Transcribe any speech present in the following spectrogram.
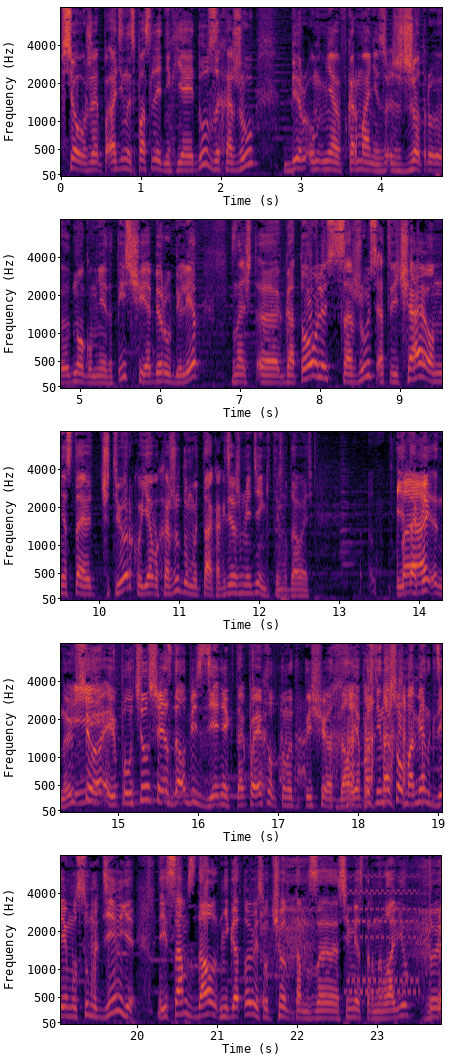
все, уже один из последних я иду, захожу, беру, у меня в кармане жжет ногу, мне это тысяча, я беру билет, значит, э, готовлюсь, сажусь, отвечаю, он мне ставит четверку, я выхожу, думаю, так, а где же мне деньги-то ему давать? И Так, так, ну и, и- все, и получилось, что я сдал без денег, так поехал, потом эту тысячу отдал. Я просто не нашел момент, где ему сунуть деньги, и сам сдал, не готовясь, вот что там за семестр наловил, то и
